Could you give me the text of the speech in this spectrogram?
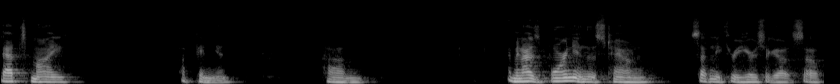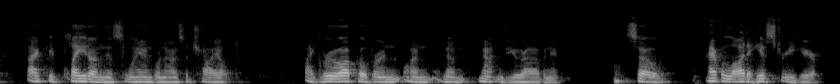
that's my opinion. Um, I mean, I was born in this town 73 years ago, so I actually played on this land when I was a child. I grew up over in, on Mountain View Avenue. So I have a lot of history here.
